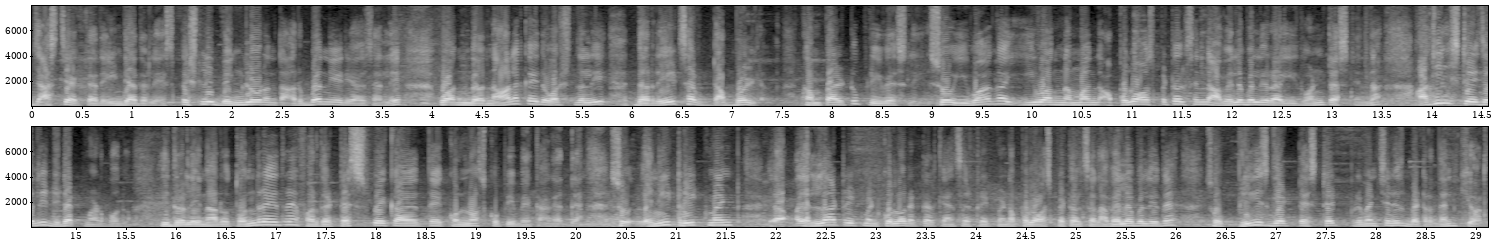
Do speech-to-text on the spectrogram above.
ಜಾಸ್ತಿ ಆಗ್ತಾ ಇದೆ ಇಂಡಿಯಾದಲ್ಲಿ ಎಸ್ಪೆಷಲಿ ಬೆಂಗಳೂರು ಅಂತ ಅರ್ಬನ್ ಏರಿಯಾಸಲ್ಲಿ ಒಂದು ನಾಲ್ಕೈದು ವರ್ಷದಲ್ಲಿ the rates have doubled compare to previously so ಇವಾಗ ಇವಾಗ ನಮ್ಮ ಅಪೋಲೋ ಹಾಸ್ಪಿಟಲ್ಸಿಂದ ಅವೈಲೇಬಲ್ ಇರೋ ಈ ಒನ್ ಟೆಸ್ಟಿಂದ ಅರ್ಲಿ ಸ್ಟೇಜಲ್ಲಿ ಡಿಟೆಕ್ಟ್ ಮಾಡ್ಬೋದು. ಇದರಲ್ಲಿ ಏನಾದ್ರು ತೊಂದರೆ ಇದ್ದರೆ ಫರ್ದರ್ ಟೆಸ್ಟ್ ಬೇಕಾಗುತ್ತೆ ಕೊಲ್ನೋಸ್ಕೋಪಿ ಬೇಕಾಗತ್ತೆ. ಸೊ ಎನಿ ಟ್ರೀಟ್ಮೆಂಟ್ ಎಲ್ಲ treatment colorectal cancer treatment Apollo ಹಾಸ್ಪಿಟಲ್ಸಲ್ಲಿ ಅವೈಲೇಬಲ್ ಇದೆ. So please get tested prevention is better than cure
